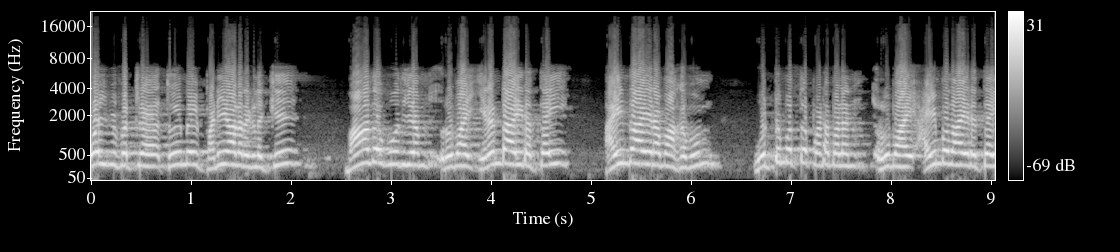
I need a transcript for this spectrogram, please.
ஓய்வு பெற்ற தூய்மை பணியாளர்களுக்கு மாத ஊதியம் ரூபாய் இரண்டாயிரத்தை ஐந்தாயிரமாகவும் ஒட்டுமொத்த பணபலன் ரூபாய் ஐம்பதாயிரத்தை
